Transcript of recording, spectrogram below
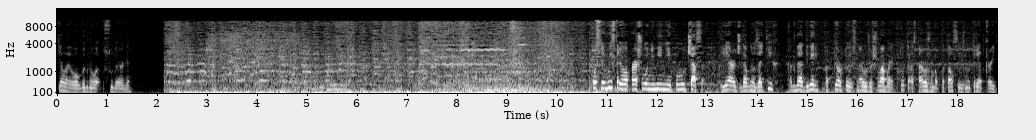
тело его выгнуло судорога. После выстрела прошло не менее получаса. Лерыч давно затих, когда дверь, подпертую снаружи шваброй, кто-то осторожно попытался изнутри открыть.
